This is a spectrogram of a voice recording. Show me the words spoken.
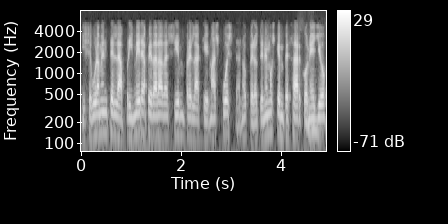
y seguramente la primera pedalada es siempre la que más cuesta, ¿no? Pero tenemos que empezar con ello.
